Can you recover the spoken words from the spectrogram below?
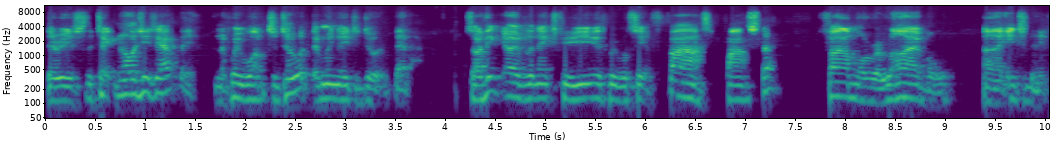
there is the technologies out there. And if we want to do it, then we need to do it better. So I think over the next few years, we will see a fast, faster, far more reliable uh, internet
